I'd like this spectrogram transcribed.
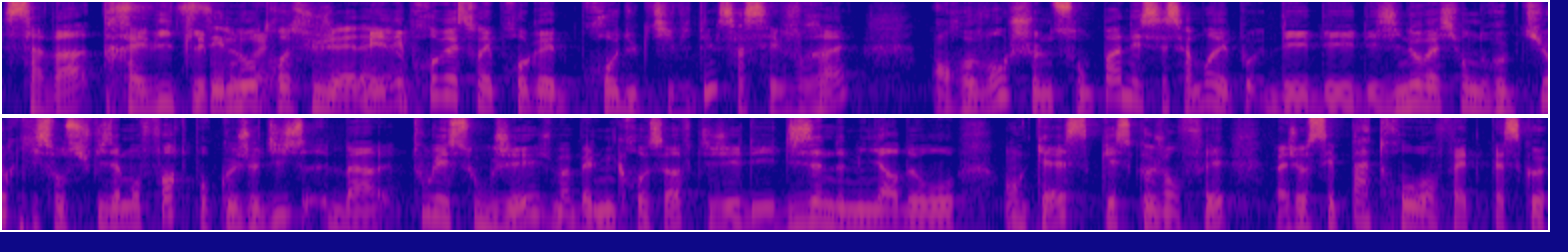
ça va très vite. C'est l'autre sujet. Mais les progrès sont des progrès de productivité, ça c'est vrai. En revanche, ce ne sont pas nécessairement des, des, innovations de rupture qui sont suffisamment fortes pour que je dise ben, tous les sous que j'ai, je m'appelle Microsoft, j'ai des dizaines de milliards d'euros en caisse, qu'est-ce que j'en fais? Ben, Je ne sais pas trop en fait, parce que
